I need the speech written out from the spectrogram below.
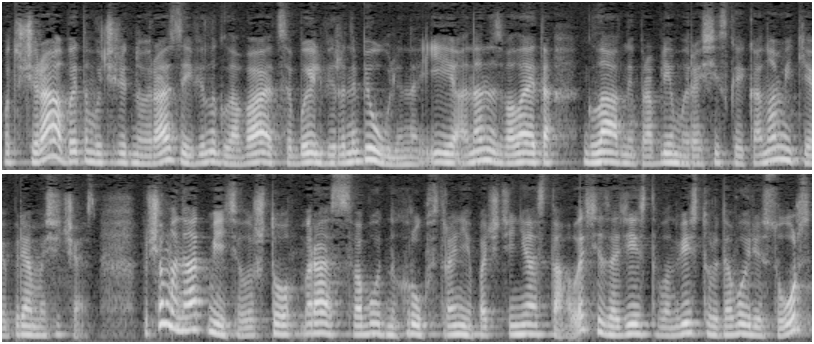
Вот вчера об этом в очередной раз заявила глава ЦБ Эльвира Набиулина, и она назвала это главной проблемой российской экономики прямо сейчас. Причем она отметила, что раз свободных рук в стране почти не осталось из-за задействован весь трудовой ресурс,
